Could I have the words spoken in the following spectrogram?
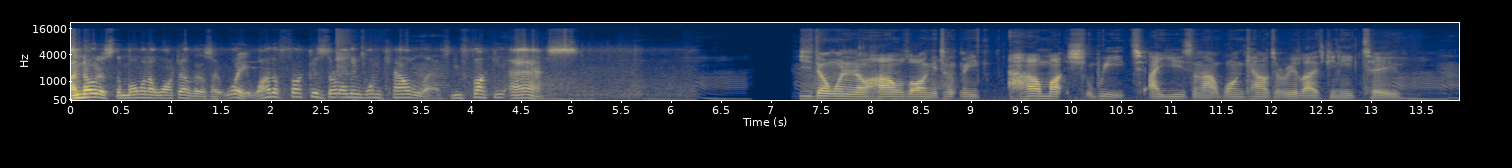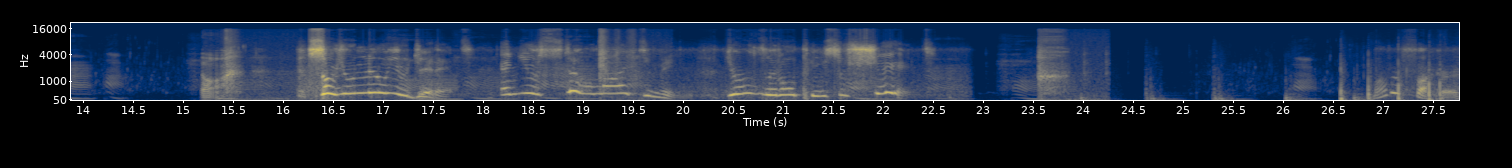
I noticed the moment I walked out there, I was like, wait, why the fuck is there only one cow left? You fucking ass. You don't want to know how long it took me, how much wheat I used on that one cow to realize you need two. Oh. So you knew you did it! And you still lied to me! You little piece of shit! Motherfucker.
